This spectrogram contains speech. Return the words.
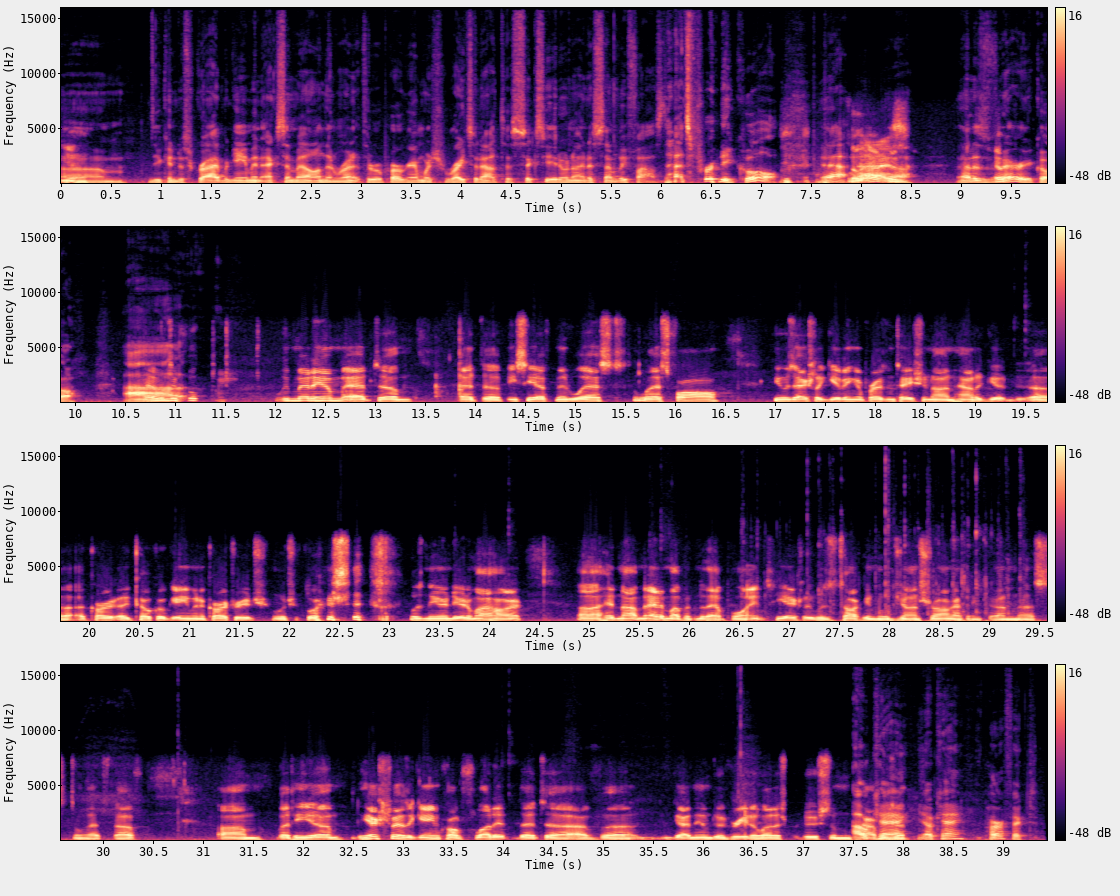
Yeah. Um, you can describe a game in XML and then run it through a program which writes it out to 6809 assembly files. That's pretty cool. Yeah. So Nice. Uh, that is very cool. Uh, cool. We met him at um, at uh, VCF Midwest last fall. He was actually giving a presentation on how to get uh, a, car- a Coco game in a cartridge, which of course was near and dear to my heart. Uh, had not met him up until that point. He actually was talking with John Strong, I think, on uh, some of that stuff. Um, but he um, he actually has a game called Flood It that uh, I've uh, gotten him to agree to let us produce some okay. Okay. Perfect.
